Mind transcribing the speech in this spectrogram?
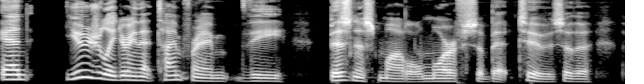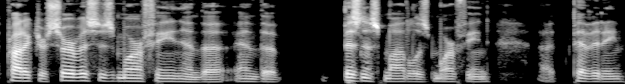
And usually during that time frame, the business model morphs a bit too. So the product or service is morphing and the and the business model is morphing, uh, pivoting.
